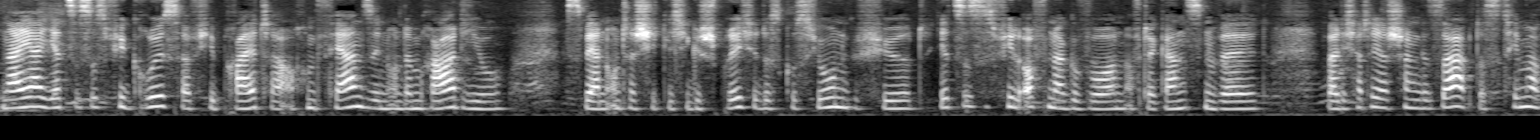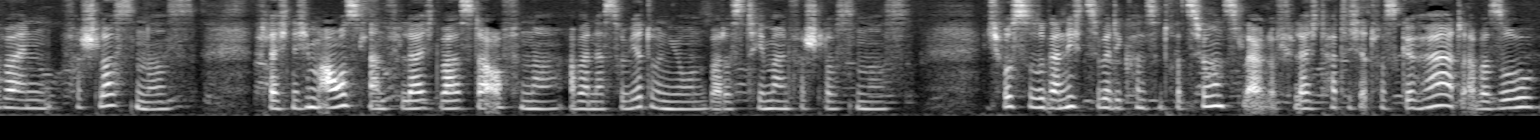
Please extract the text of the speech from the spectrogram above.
Naja, jetzt ist es viel größer, viel breiter, auch im Fernsehen und im Radio. Es werden unterschiedliche Gespräche, Diskussionen geführt. Jetzt ist es viel offener geworden auf der ganzen Welt, weil ich hatte ja schon gesagt, das Thema war ein verschlossenes. Vielleicht nicht im Ausland, vielleicht war es da offener, aber in der Sowjetunion war das Thema ein verschlossenes. Ich wusste sogar nichts über die Konzentrationslager. Vielleicht hatte ich etwas gehört, aber so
